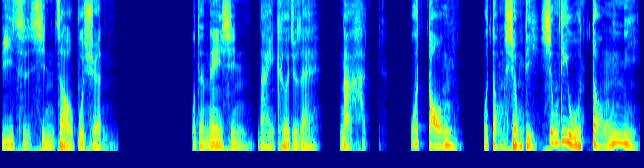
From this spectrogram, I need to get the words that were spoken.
彼此心照不宣。我的内心那一刻就在呐喊：我懂，我懂，兄弟，兄弟，我懂你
